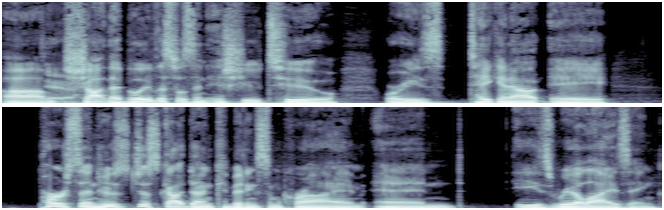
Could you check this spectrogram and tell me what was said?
um, Yeah. shot. I believe this was an issue too, where he's taken out a person who's just got done committing some crime, and he's realizing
